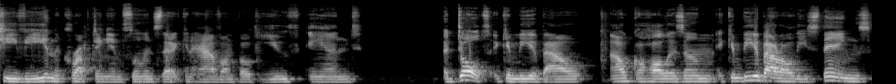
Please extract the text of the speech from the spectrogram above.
TV and the corrupting influence that it can have on both youth and adults. It can be about alcoholism. It can be about all these things.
